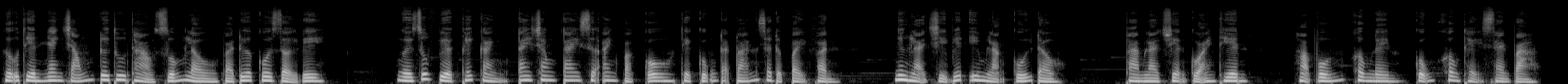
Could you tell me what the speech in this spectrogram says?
Hữu Thiên nhanh chóng đưa Thu Thảo xuống lầu và đưa cô rời đi. Người giúp việc thấy cảnh tay trong tay giữa anh và cô thì cũng đã đoán ra được bảy phần, nhưng lại chỉ biết im lặng cúi đầu. Phàm là chuyện của anh Thiên, họ vốn không nên cũng không thể xen vào.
